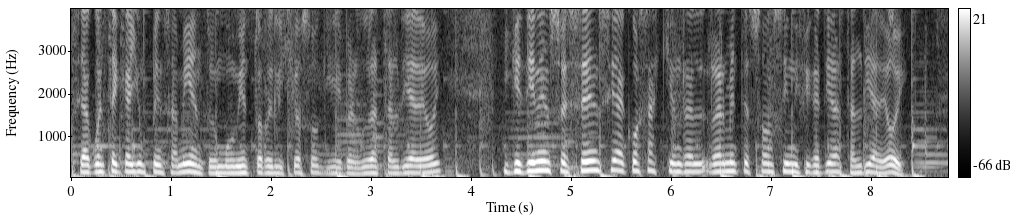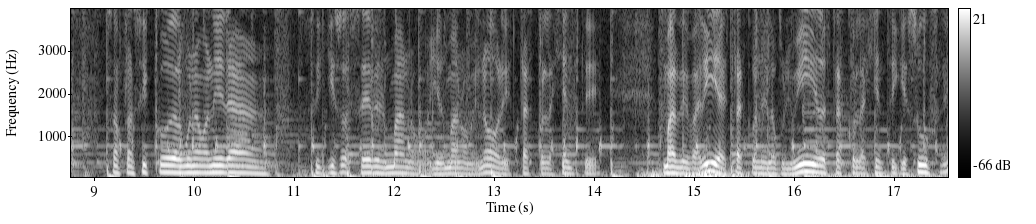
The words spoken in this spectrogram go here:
se da cuenta que hay un pensamiento, un movimiento religioso que perdura hasta el día de hoy y que tiene en su esencia cosas que realmente son significativas hasta el día de hoy. San Francisco de alguna manera se quiso hacer hermano y hermano menor, estar con la gente más desvalida, estar con el oprimido, estar con la gente que sufre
